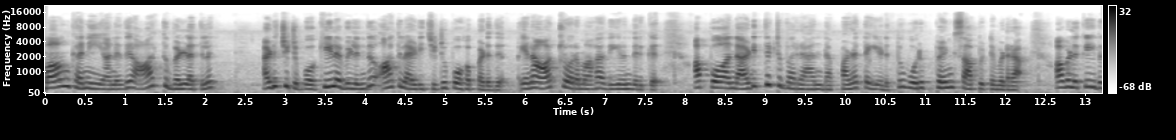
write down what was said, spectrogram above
மாங்கனியானது ஆற்று வெள்ளத்தில் அடிச்சுட்டு போ கீழே விழுந்து ஆற்றுல அடிச்சுட்டு போகப்படுது. ஏன்னா ஆற்றோரமாக அது இருந்திருக்கு. அப்போது அந்த அடித்துட்டு வர்ற அந்த பழத்தை எடுத்து ஒரு பெண் சாப்பிட்டு விடுறா. அவளுக்கு இது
